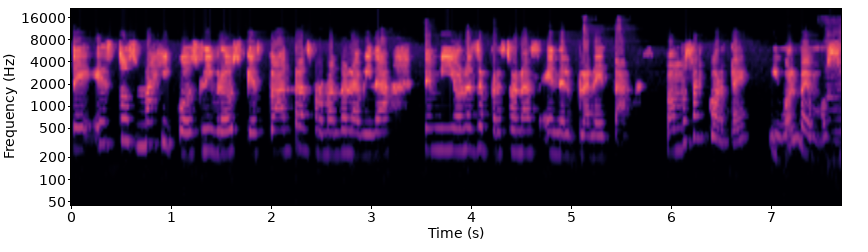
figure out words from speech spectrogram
de este estos mágicos libros que están transformando la vida de millones de personas en el planeta. Vamos al corte y volvemos.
